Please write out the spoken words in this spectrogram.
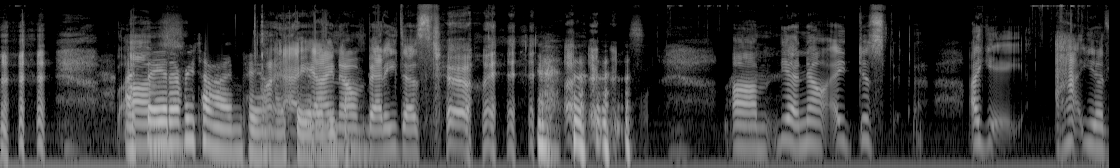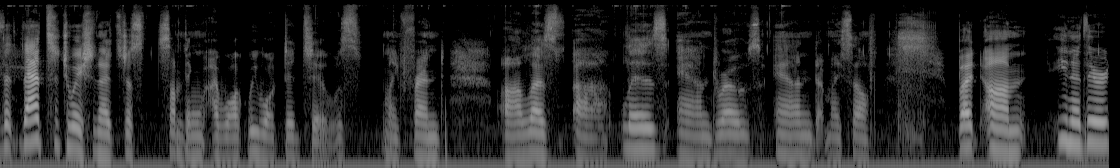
I say um it every time, Pam. I say I, it I, I know time. Betty does too um yeah no I just I ha- you know that that situation that's just something I walked we walked into. It was my friend uh, Les uh, Liz and Rose and myself. But um you know there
